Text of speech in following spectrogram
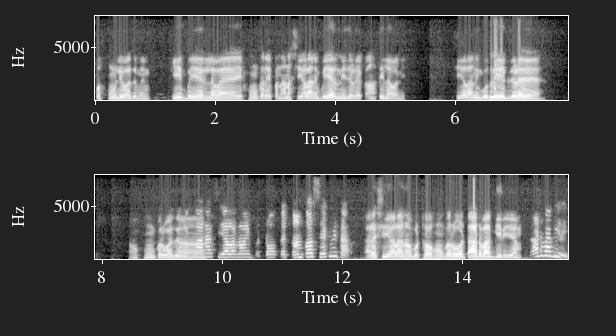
પણ શું લેવા જમે એમ? કે બેર લવાય શું કરાય? પણ આના શિયાળાની બેર નહીં જડે કાંથી લાવવાની. શિયાળાની ગોદડી એક જડે. શું કરવા જા? નાના શિયાળાનો અહીં ભટ્ટો કામ કર શેક નહીં તાર. અરે શિયાળાનો ભઠ્ઠો શું કરવો ટાટ વાગી રહી એમ. ટાટ વાગી રહી?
